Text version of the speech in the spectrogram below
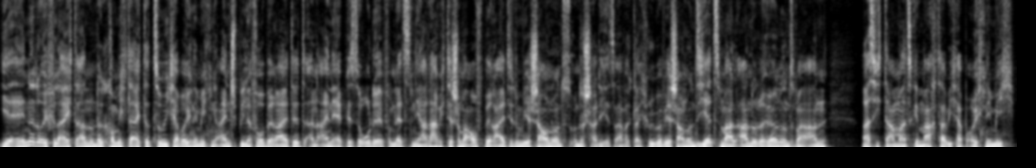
Ihr erinnert euch vielleicht an, und da komme ich gleich dazu, ich habe euch nämlich einen Einspieler vorbereitet an eine Episode vom letzten Jahr, da habe ich das schon mal aufbereitet und wir schauen uns, und das schalte ich jetzt einfach gleich rüber, wir schauen uns jetzt mal an oder hören uns mal an, was ich damals gemacht habe. Ich habe euch nämlich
